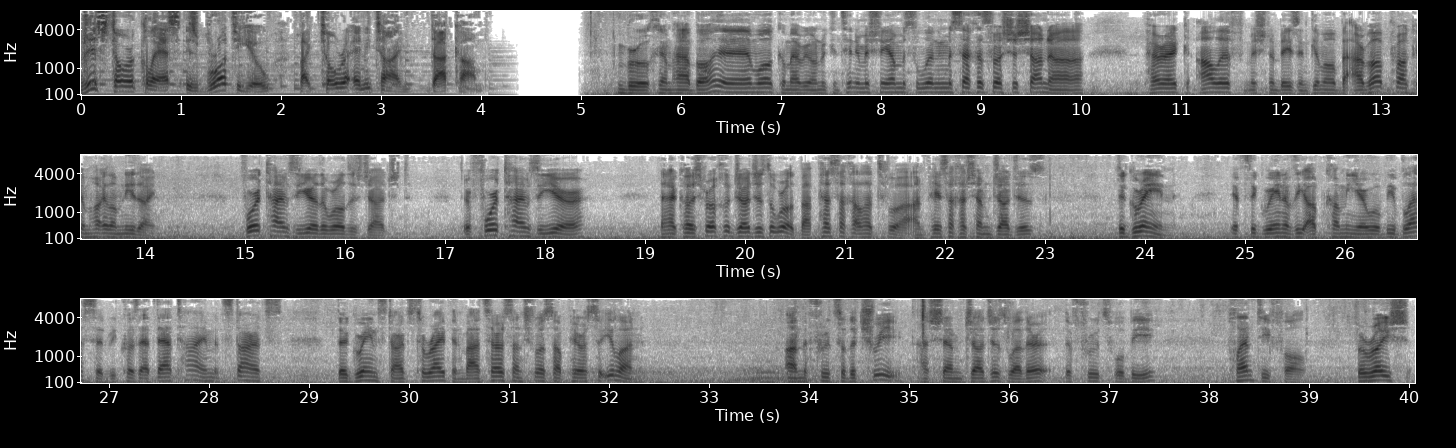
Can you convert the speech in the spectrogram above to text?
This Torah class is brought to you by TorahAnytime.com. Baruchim habayim. Welcome everyone. We continue Mishnah Yom learning Maseches Rosh Hashanah, Perek Aleph, Mishnah Beis and Gimel, Be'arba Prakim Ha'ilam Nidain. Four times a year the world is judged. There are four times a year that HaKadosh Baruch Hu judges the world. Pesach al Hatfua. On Pesach Hashem judges the grain. If the grain of the upcoming year will be blessed, because at that time it starts, the grain starts to ripen. On the fruits of the tree. Hashem judges whether the fruits will be plentiful. Rosh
